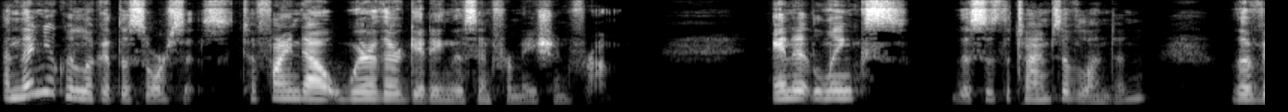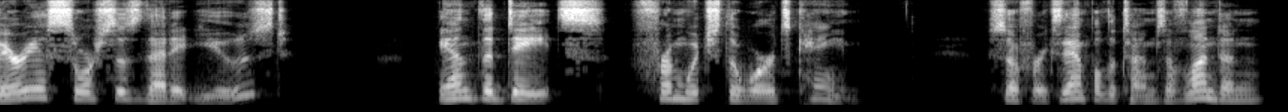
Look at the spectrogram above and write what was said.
And then you can look at the sources to find out where they're getting this information from. And it links, this is the Times of London, the various sources that it used, and the dates from which the words came. So, for example, the Times of London,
